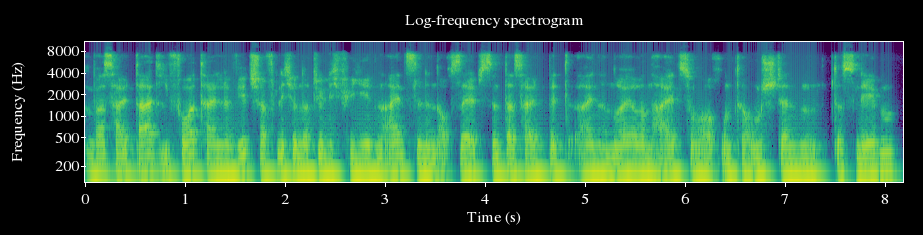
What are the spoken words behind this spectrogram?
was halt da die Vorteile wirtschaftlich und natürlich für jeden Einzelnen auch selbst sind, dass halt mit einer neueren Heizung auch unter Umständen das Leben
